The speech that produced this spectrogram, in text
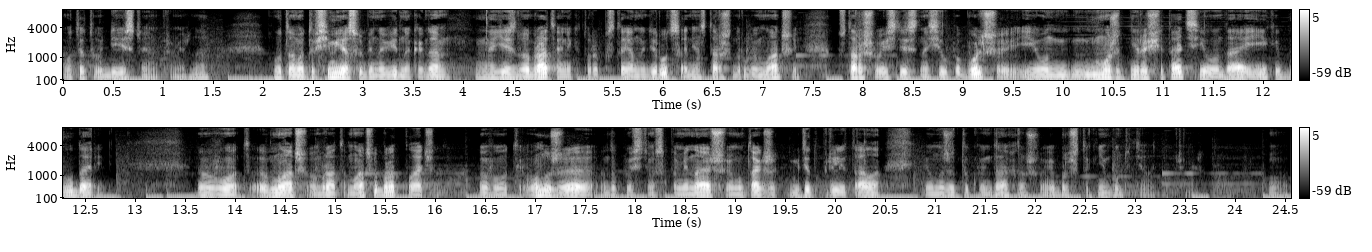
Вот это вот действие, например, да. Вот там это в семье особенно видно, когда есть два брата, они которые постоянно дерутся, один старший, другой младший. У старшего, естественно, сил побольше, и он может не рассчитать силу, да, и как бы ударить. Вот, младшего брата. Младший брат плачет. Вот, и он уже, допустим, вспоминает, что ему также где-то прилетало, и он уже такой, да, хорошо, я больше так не буду делать, например. Вот.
